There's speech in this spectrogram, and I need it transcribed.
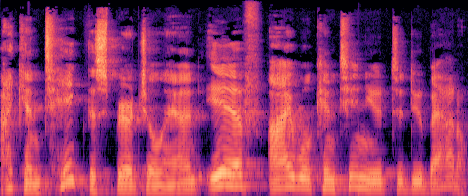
I can take the spiritual land if I will continue to do battle.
